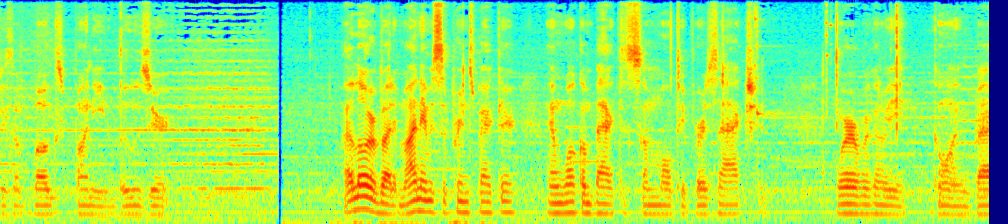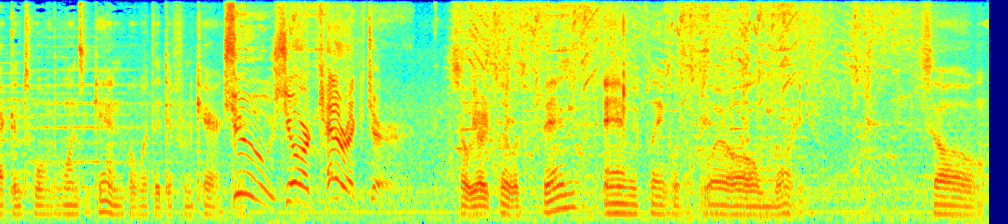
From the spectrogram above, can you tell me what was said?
Of he's a Bugs Bunny loser. Hello everybody, my name is the Supreme Spectre, and welcome back to some Multiversus action, where we're going to be going back and forth once again, but with a different character. Choose your character. So we already played with Finn, and we played with Royal Morty. So,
